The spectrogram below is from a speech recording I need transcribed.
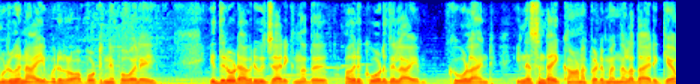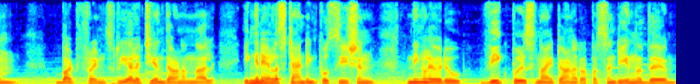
മുഴുവനായും ഒരു റോബോട്ടിനെ പോലെ. ഇതിലൂടെ അവർ വിചാരിക്കുന്നത് അവർ കൂടുതലായും കൂൾ ആൻഡ് ഇന്നസെന്റ് ആയി കാണപ്പെടും എന്നുള്ളതായിരിക്കും. ബട്ട് ഫ്രണ്ട്സ് റിയാലിറ്റി എന്താണെന്നാൽ ഇങ്ങനെയുള്ള സ്റ്റാൻഡിംഗ് പൊസിഷൻ നിങ്ങളെ ഒരു വീക്ക് പേഴ്സൺ ആയിട്ടാണ് റെപ്രസെന്റ് ചെയ്യുന്നത്.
